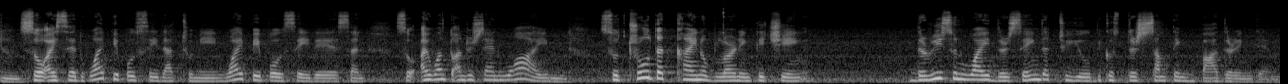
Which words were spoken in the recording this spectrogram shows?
Hmm. So I said, why people say that to me? Why people say this? And so I want to understand why. Hmm. So through that kind of learning, teaching, the reason why they're saying that to you because there's something bothering them.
